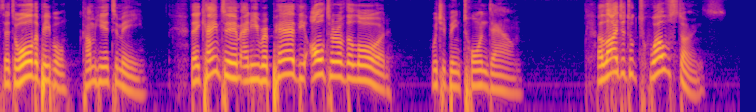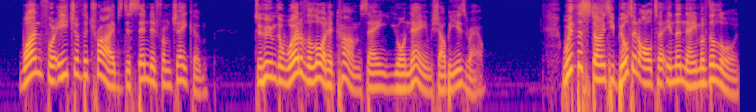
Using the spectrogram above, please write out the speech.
said to all the people, Come here to me. They came to him and he repaired the altar of the Lord, which had been torn down. Elijah took 12 stones, one for each of the tribes descended from Jacob, to whom the word of the Lord had come, saying, Your name shall be Israel. With the stones he built an altar in the name of the Lord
